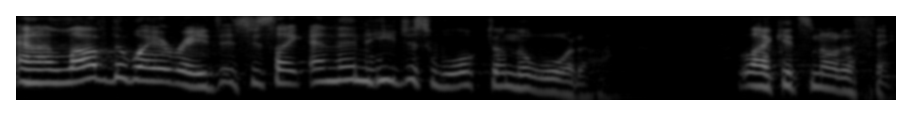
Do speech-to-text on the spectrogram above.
And I love the way it reads. It's just like, and then he just walked on the water, like it's not a thing.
